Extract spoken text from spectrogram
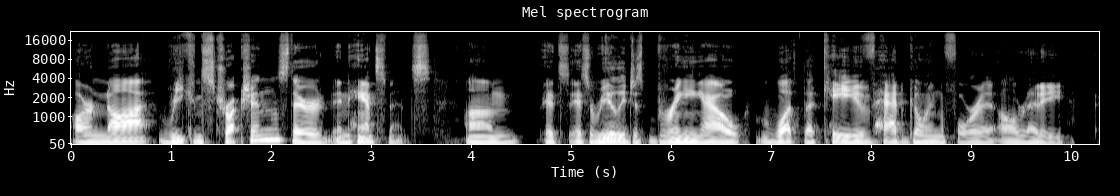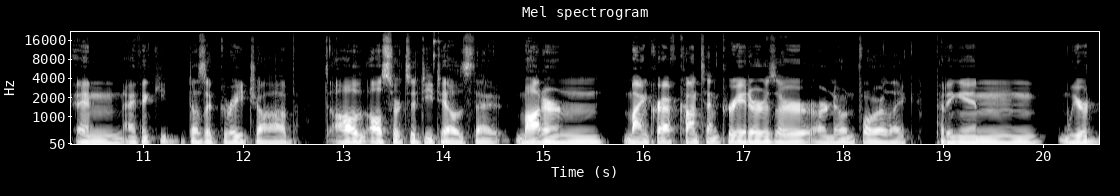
are not reconstructions; they're enhancements. Um, it's it's really just bringing out what the cave had going for it already, and I think he does a great job. All all sorts of details that modern Minecraft content creators are are known for, like putting in weird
